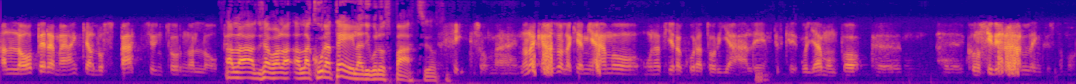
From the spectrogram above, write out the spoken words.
all'opera ma anche allo spazio intorno all'opera. Alla, diciamo, alla, alla curatela di quello spazio. Sì, insomma, non a caso la chiamiamo una fiera curatoriale, perché vogliamo un po' eh, eh, considerarla in questo modo.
